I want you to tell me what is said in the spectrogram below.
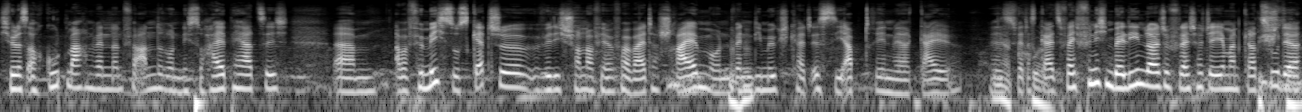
Ich will das auch gut machen, wenn dann für andere und nicht so halbherzig. Ähm, aber für mich, so Sketche, will ich schon auf jeden Fall weiter schreiben und wenn die Möglichkeit ist, sie abdrehen, wäre geil. Ja, Das wäre das cool. Geilste. Vielleicht finde ich in Berlin Leute, vielleicht hört ja jemand gerade zu, der,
